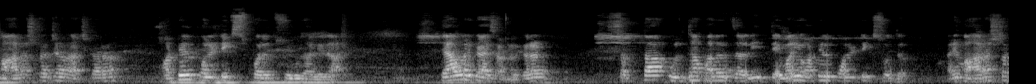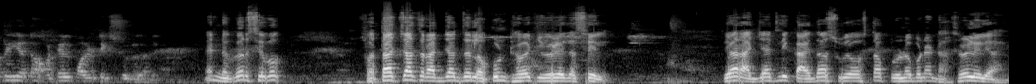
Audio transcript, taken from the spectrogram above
महाराष्ट्राच्या राजकारणात हॉटेल पॉलिटिक्स परत सुरू झालेलं आहे. त्यावर काय सांगाल? कारण सत्ता उलथापालट झाली तेव्हाही हॉटेल पॉलिटिक्स होतं. आणि महाराष्ट्रातही आता हॉटेल पॉलिटिक्स सुरू झाले नाही नगरसेवक स्वतःच्याच राज्यात जर लपून ठेवायची वेळ येत असेल या राज्यातली कायदा सुव्यवस्था पूर्णपणे ढासळलेली आहे.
